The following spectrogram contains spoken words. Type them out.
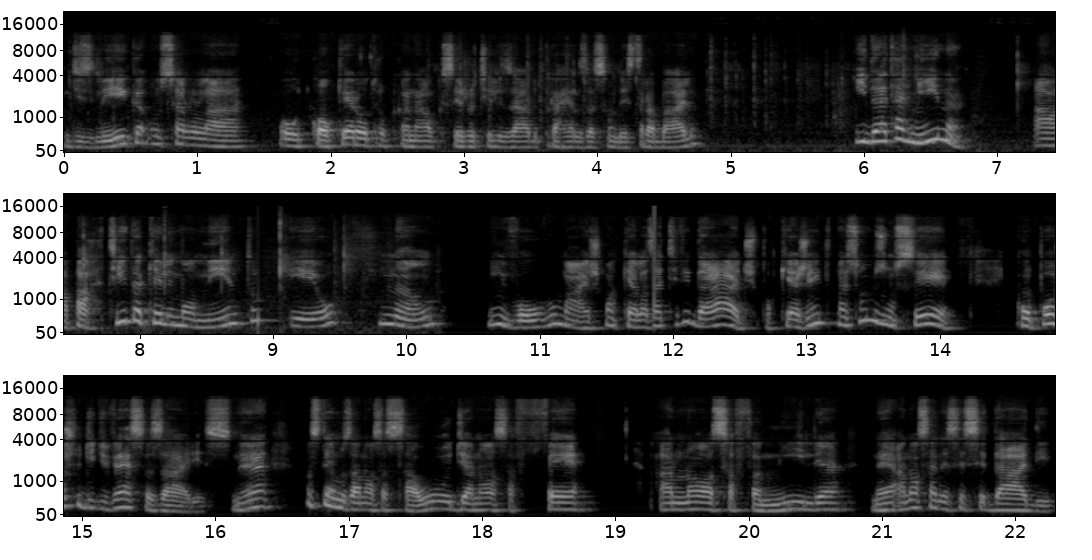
desliga o celular ou qualquer outro canal que seja utilizado para a realização desse trabalho e determina a partir daquele momento eu não envolvo mais com aquelas atividades, porque a gente nós somos um ser composto de diversas áreas, né? Nós temos a nossa saúde, a nossa fé, a nossa família, né? a nossa necessidade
